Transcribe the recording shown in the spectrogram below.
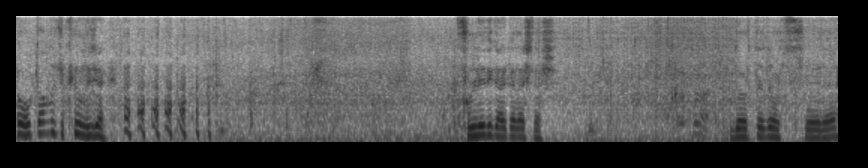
Oltanın ucu kırılacak. Fullledik arkadaşlar. Dörtte dört şöyle.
